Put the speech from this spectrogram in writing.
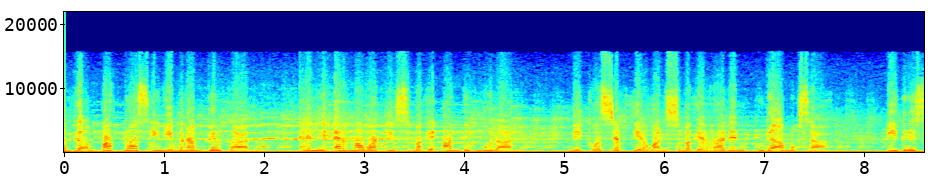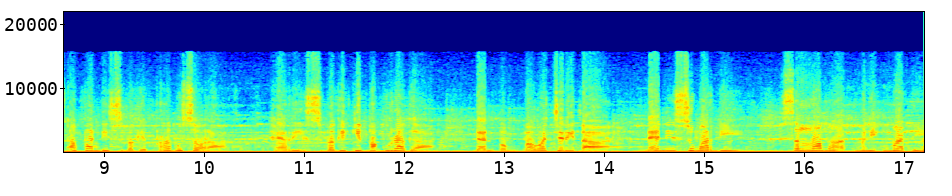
yang ke-14 ini menampilkan Eli Ermawati sebagai Anting Bulan, Niko Septiawan sebagai Raden Kuda Amoksa, Idris Apandi sebagai Prabu Sora, Harry sebagai Kipakuraga, dan pembawa cerita Neni Sumardi. Selamat menikmati.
